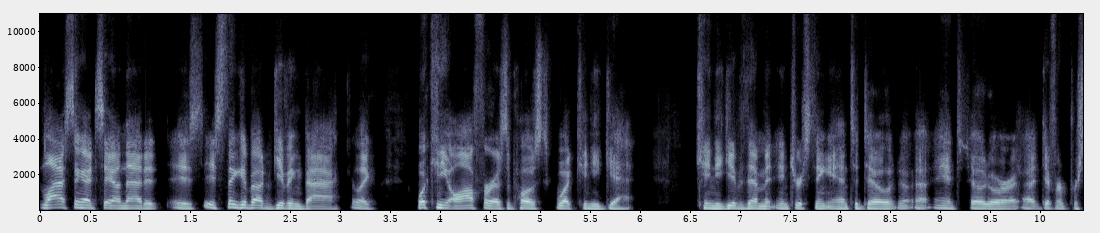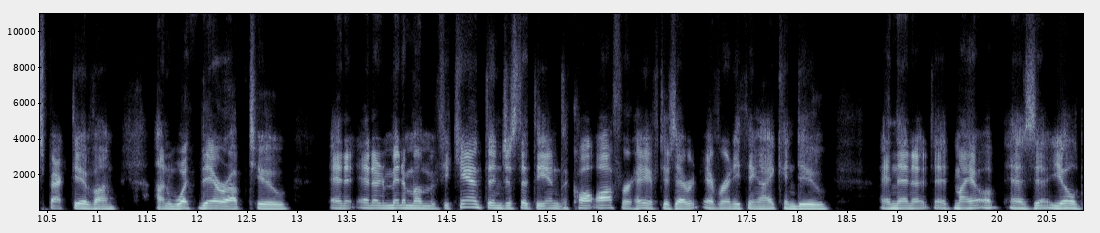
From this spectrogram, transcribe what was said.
Last thing I'd say on that is is think about giving back. Like, what can you offer as opposed to what can you get? Can you give them an interesting antidote, uh, antidote, or a different perspective on on what they're up to? And, and at a minimum, if you can't, then just at the end of the call, offer, hey, if there's ever ever anything I can do. And then at, at my as you'll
